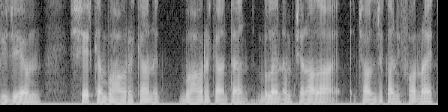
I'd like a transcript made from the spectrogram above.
ڤیدیۆم شێرکەم بۆ هاوڕێکانت بۆ هاوڕێکانتان بڵێن ئەم چەناڵە چاڵنجەکانی فۆرنایت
